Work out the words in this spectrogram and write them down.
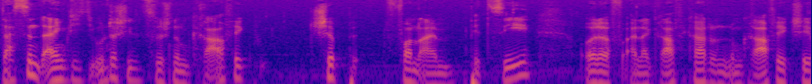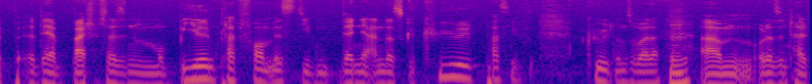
das sind eigentlich die Unterschiede zwischen einem Grafikchip von einem PC oder auf einer Grafikkarte und einem Grafikchip, äh, der beispielsweise in einer mobilen Plattform ist, die werden ja anders gekühlt, passiv gekühlt und so weiter, mhm. ähm, oder sind halt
